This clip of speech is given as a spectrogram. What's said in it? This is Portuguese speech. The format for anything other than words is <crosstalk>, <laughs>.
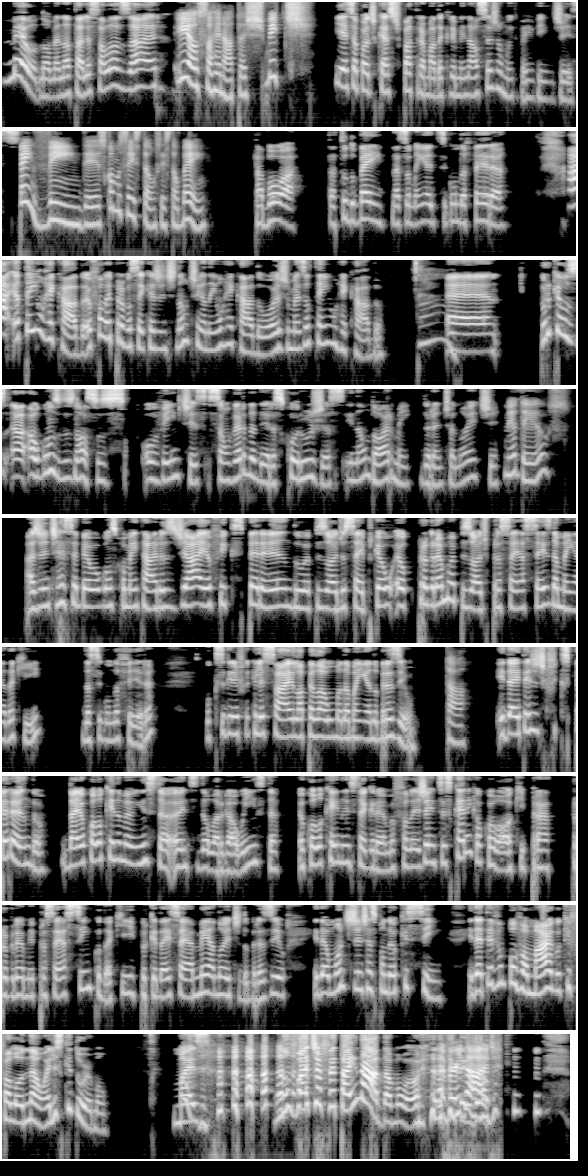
Meu nome é Natália Salazar. E eu sou Renata Schmidt. E esse é o podcast Pátria Amada Criminal. Sejam muito bem-vindos. Bem-vindes! Como vocês estão? Vocês estão bem? Tá boa? Tá tudo bem nessa manhã de segunda-feira? Ah, eu tenho um recado. Eu falei para você que a gente não tinha nenhum recado hoje, mas eu tenho um recado. Ah. É, porque os, alguns dos nossos ouvintes são verdadeiras corujas e não dormem durante a noite, Meu Deus. a gente recebeu alguns comentários de ah, eu fico esperando o episódio sair, porque eu, eu programo o episódio pra sair às seis da manhã daqui, da segunda-feira, o que significa que ele sai lá pela uma da manhã no Brasil. Tá. E daí tem gente que fica esperando. Daí eu coloquei no meu Insta, antes de eu largar o Insta, eu coloquei no Instagram, eu falei, gente, vocês querem que eu coloque pra programa pra sair às 5 daqui? Porque daí sai à meia-noite do Brasil? E daí um monte de gente respondeu que sim. E daí teve um povo amargo que falou, não, eles que durmam. Mas <laughs> não vai te afetar em nada, amor. É <laughs> verdade.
